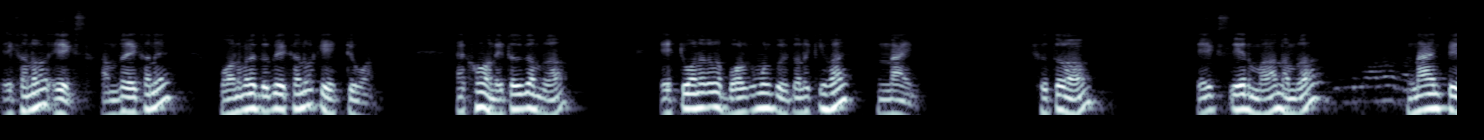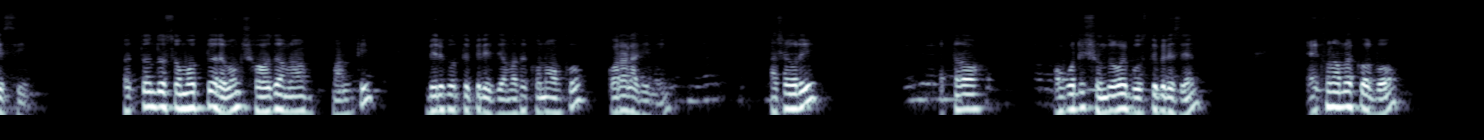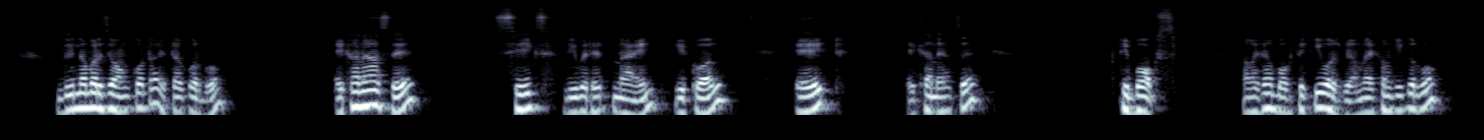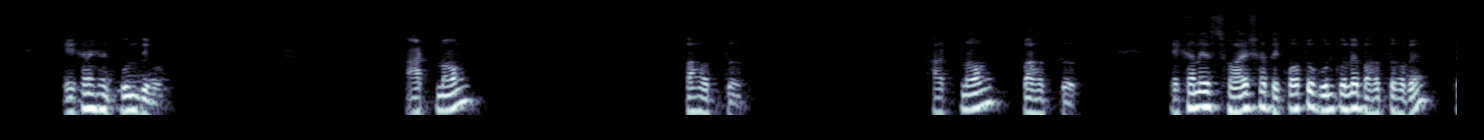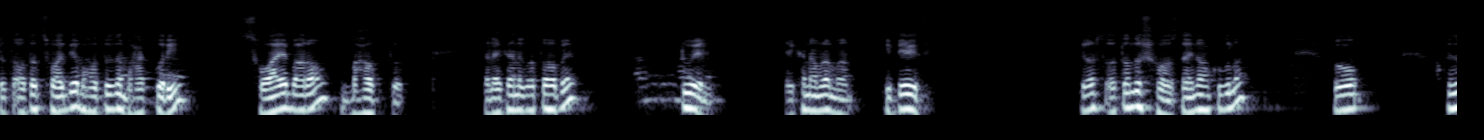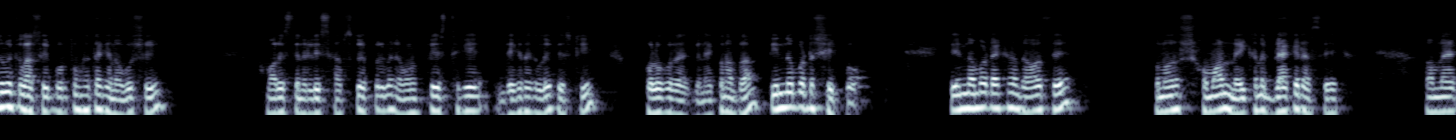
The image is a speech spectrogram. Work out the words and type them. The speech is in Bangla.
এখানেও এক্স আমরা এখানে ওয়ান মানে ধরবো এখানেও কি এইটটি ওয়ান এখন এটা যদি আমরা এইটটি ওয়ানের আমরা বর্গমূল করি, তাহলে কি হয়? নাইন সুতরাং এক্সের মান আমরা নাইন পেয়েছি। অত্যন্ত চমৎকার এবং সহজে আমরা মানটি বের করতে পেরেছি। আমাদের কোনো অঙ্ক করা লাগেনি আশা করি আপনারা অঙ্কটি সুন্দরভাবে বুঝতে পেরেছেন। এখন আমরা করব দুই নম্বর যে অঙ্কটা, এটা করব। এখানে আছে six divided nine equal eight এখানে আছে একটি বক্স আমরা এখানে বক্সে কি বসবে? আমরা এখন কি করব? এখানে এখানে গুণ দিব। আট নং বাহাত্তর। আট নং বাহাত্তর। এখানে ছয়ের সাথে কত গুণ করলে বাহাত্তর হবে? অর্থাৎ ছয় দিয়ে বাহাত্তর যদি ভাগ করি, ছয় বারো বাহাত্তর, তাহলে এখানে কত হবে? টুয়েলভ এখানে আমরা কি পেয়ে গেছি? অত্যন্ত সহজ, তাই না অঙ্কগুলো? তো আপনি যদি ক্লাসে প্রথম হয়ে থাকেন, অবশ্যই আমার এই চ্যানেলটি সাবস্ক্রাইব করবেন এবং পেজ থেকে দেখে থাকলে পেজটি ফলো করে রাখবেন। এখন আমরা তিন নম্বরটা শিখব। তিন নম্বরটা এখানে দেওয়া আছে, কোনো সমান নেই, এখানে ব্র্যাকেট আছে। আমরা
